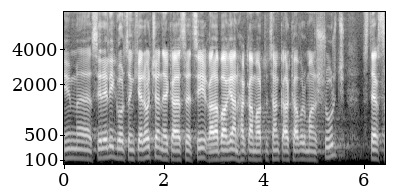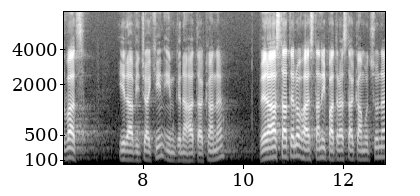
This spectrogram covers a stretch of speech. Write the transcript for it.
Իմ սիրելի գործընկերոջը ներկայացրեցի Ղարաբաղյան հակամարտության կարգավորման շուրջ ստեղծված իրավիճակին իմ գնահատականը, վերահաստատելով Հայաստանի պատրաստակամությունը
